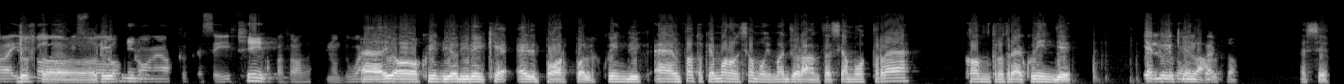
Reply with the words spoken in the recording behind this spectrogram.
Vabbè, io Giusto, ho visto? Croneoc che è safe. Sì. Ha fatto la taskino 2. Eh, io quindi io direi che è il purple. Quindi è il fatto che ora non siamo in maggioranza, siamo tre contro tre, quindi E lui chi è l'altro? Eh sì,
